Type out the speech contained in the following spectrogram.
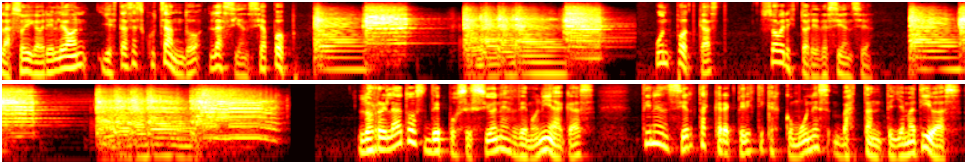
Hola, soy Gabriel León y estás escuchando La Ciencia Pop. Un podcast sobre historias de ciencia. Los relatos de posesiones demoníacas tienen ciertas características comunes bastante llamativas.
